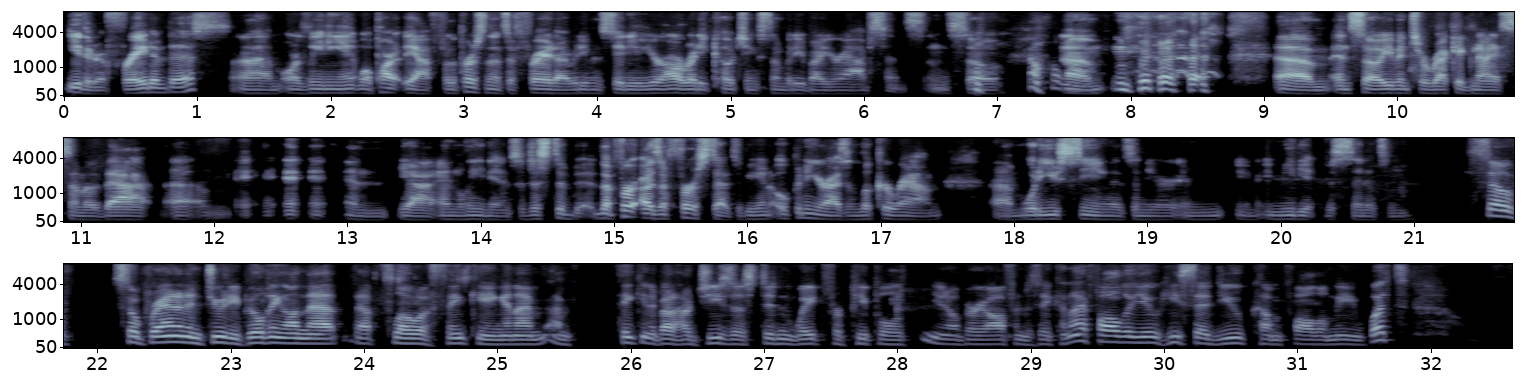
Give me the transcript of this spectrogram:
either afraid of this um, or leaning in well part yeah for the person that's afraid i would even say to you you're already coaching somebody by your absence. And so oh, um, um, and so even to recognize some of that um, and, and, yeah and lean in. So just to the first as a first step to begin opening your eyes and look around um, what are you seeing that's in your in, in immediate vicinity? So so brandon and judy building on that that flow of thinking and i'm i'm thinking about how Jesus didn't wait for people, you know, very often to say, "Can I follow you?" He said, "You come follow me." What's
